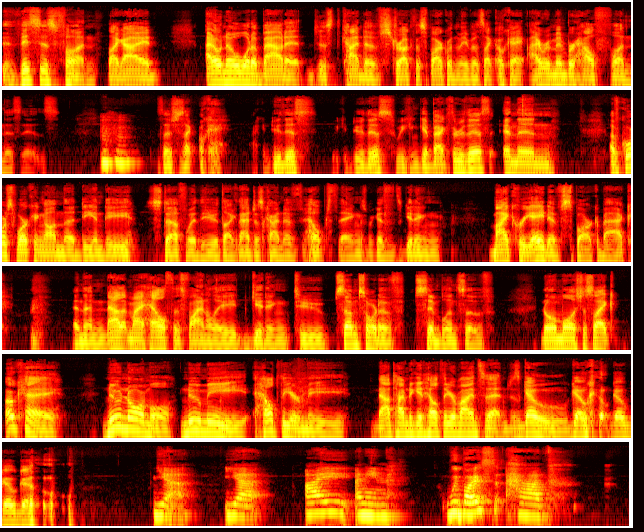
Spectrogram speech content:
this is fun. Like I, I don't know what about it just kind of struck the spark with me, but it's like, okay, I remember how fun this is. hmm So it's just like, okay, I can do this. Do this. We can get back through this. And then, of course, working on the D and D stuff with you, like that just kind of helped things because it's getting my creative spark back. And then now that my health is finally getting to some sort of semblance of normal, it's just like, okay, new normal, new me, healthier me. Now time to get healthier mindset and just go, go, go, go, go, go. Yeah. Yeah. I I mean, we both have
